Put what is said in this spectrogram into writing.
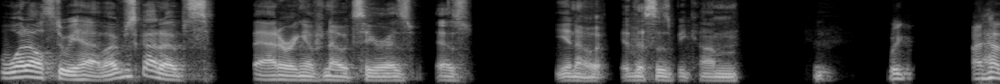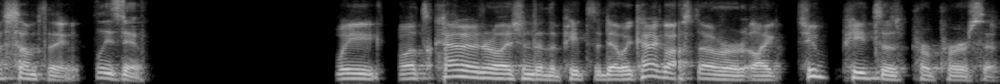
What else do we have? I've just got a spattering of notes here as as you know, this has become we I have something. please do. We well, it's kind of in relation to the pizza deal. We kind of glossed over like two pizzas per person.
